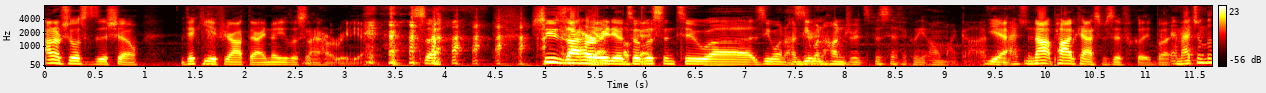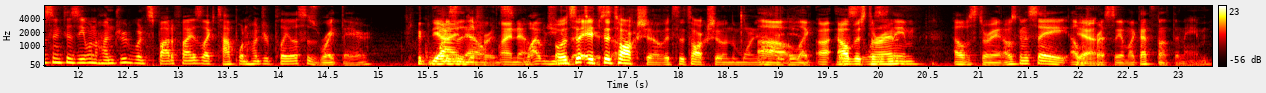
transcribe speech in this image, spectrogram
I don't know if she listens to the show. Vicky, if you're out there, I know you listen to iHeartRadio. So she uses iHeartRadio Yeah, to listen to uh, Z100. Z100 specifically. Oh my god. Yeah, Imagine, not podcast specifically, but imagine listening to Z100 when Spotify's like top 100 playlist is right there. Like, yeah, what is I the know, difference? I know. Why would you? Oh, do it's to it's the talk show. It's the talk show in the morning. Oh, they like uh, Elvis Duran. Name? Elvis Duran. I was gonna say Elvis Yeah. Presley. I'm like, that's not the name.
